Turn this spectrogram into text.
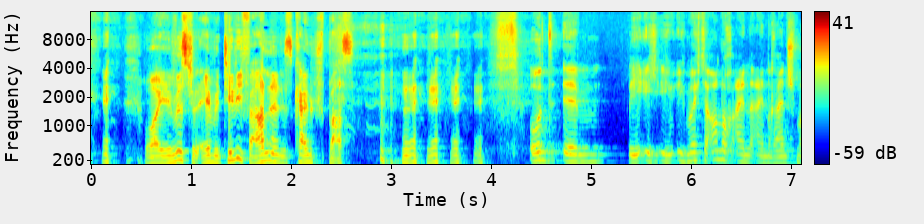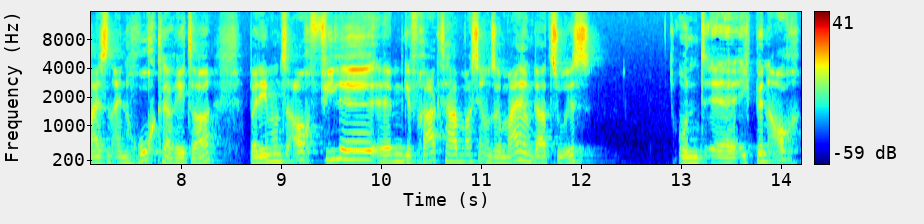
Oh, ihr wisst schon, ey, mit Tilly verhandeln ist kein Spaß. Und ähm, ich, ich, ich möchte auch noch einen, einen reinschmeißen, einen Hochkaräter, bei dem uns auch viele ähm, gefragt haben, was ja unsere Meinung dazu ist. Und äh, ich bin auch,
